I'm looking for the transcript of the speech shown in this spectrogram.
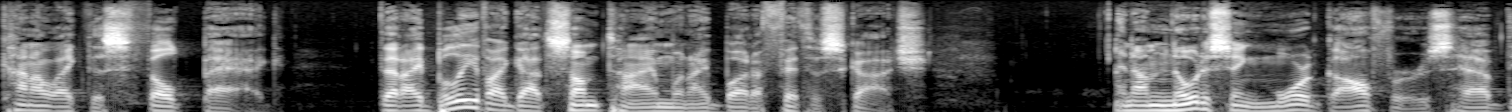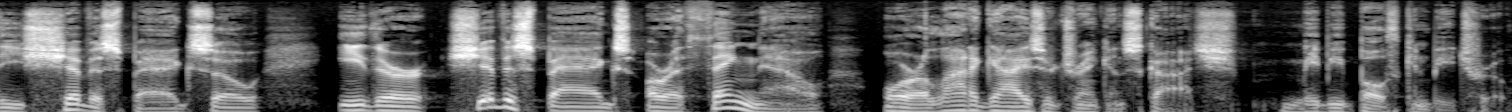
kind of like this felt bag that I believe I got sometime when I bought a fifth of scotch. And I'm noticing more golfers have these Chivas bags. So either Chivas bags are a thing now, or a lot of guys are drinking scotch. Maybe both can be true.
